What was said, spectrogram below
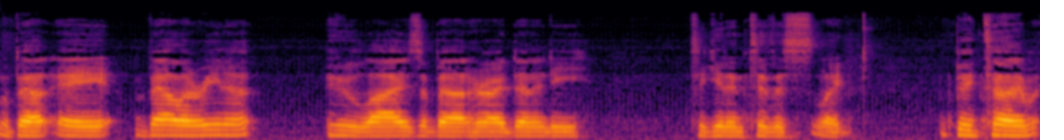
about a ballerina who lies about her identity to get into this like big time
